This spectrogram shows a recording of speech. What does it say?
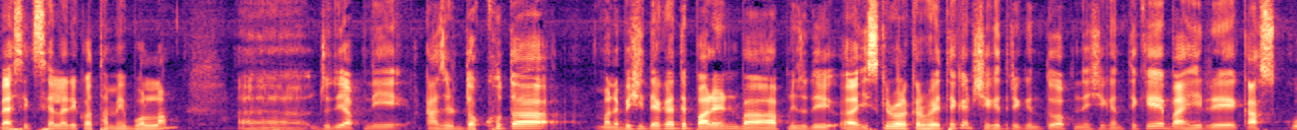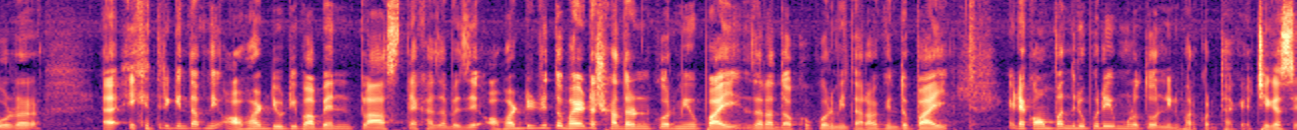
বেসিক স্যালারি কথা আমি বললাম। যদি আপনি কাজের দক্ষতা মানে বেশি দেখাতে পারেন বা আপনি যদি স্কিল ওয়ার্কার হয়ে থাকেন, সেক্ষেত্রে কিন্তু আপনি সেখান থেকে বাহিরে কাজ করার এক্ষেত্রে কিন্তু আপনি ওভার ডিউটি পাবেন। প্লাস দেখা যাবে যে ওভার ডিউটি তো ভাই এটা সাধারণ কর্মীও পাই যারা দক্ষ কর্মী তারাও কিন্তু পাই এটা কোম্পানির উপরেই মূলত নির্ভর করে থাকে, ঠিক আছে?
